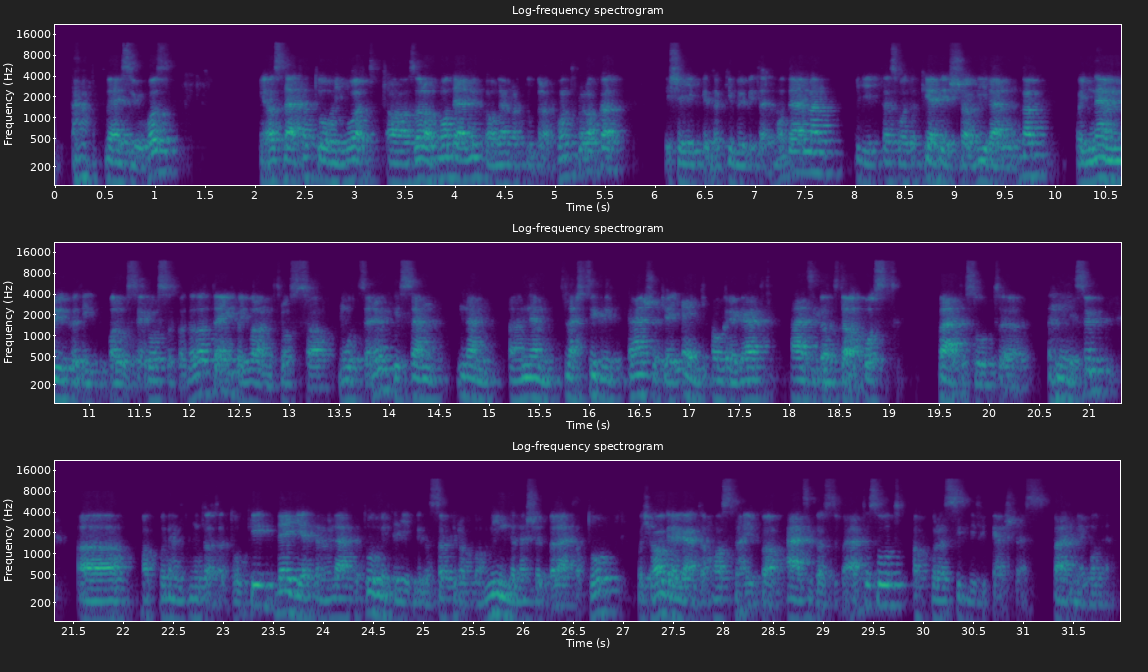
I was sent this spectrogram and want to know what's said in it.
verzióhoz, azt látható, hogy volt az alapmodellünk, ahol leraktuk a kontrollokat, és egyébként a kibővített modellben, hogy itt ez volt a kérdése a bírálóknak, hogy nem működik valószínűleg rosszak az adataink, vagy valamit rossz a módszerünk, hiszen nem, nem lesz szignifikáns, hogyha egy, egy agregált házigazda poszt változót nézzük, akkor nem mutatható ki, de egyértelműen látható, mint egyébként a szakiratban minden esetben látható, hogy ha agregáltan használjuk a házigazda változót, akkor az szignifikáns lesz, bármilyen modell.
